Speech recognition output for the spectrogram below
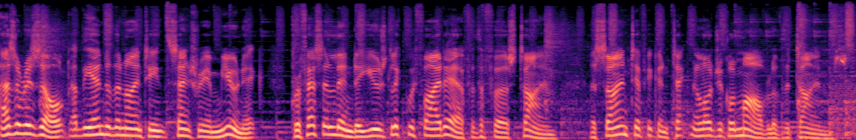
As a result, at the end of the 19th century in Munich, Professor Linde used liquefied air for the first time, a scientific and technological marvel of the times.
